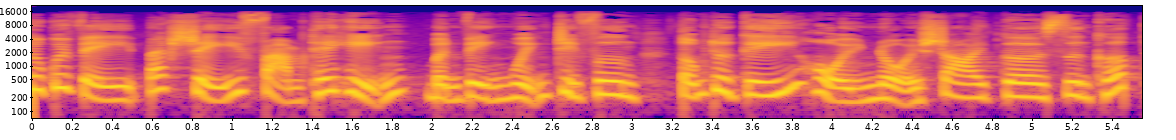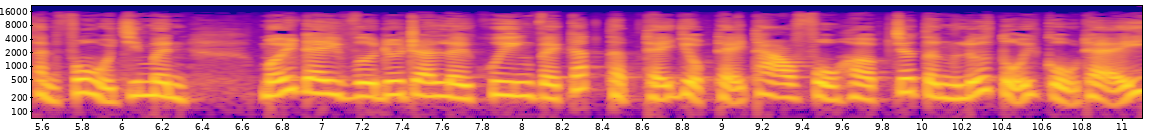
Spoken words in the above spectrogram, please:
Thưa quý vị, bác sĩ Phạm Thế Hiển, bệnh viện Nguyễn Tri Phương, tổng thư ký Hội Nội soi cơ xương khớp thành phố Hồ Chí Minh mới đây vừa đưa ra lời khuyên về cách tập thể dục thể thao phù hợp cho từng lứa tuổi cụ thể.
